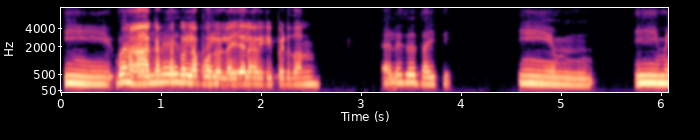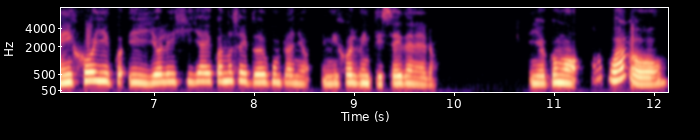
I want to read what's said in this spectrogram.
Y bueno, Ah, acá está es con de la polola, Tahití. ya la vi, perdón. Él es de Tahití. Y, mm, y me dijo, oye, y yo le dije, ya, ¿y cuándo es tu cumpleaños? Y me dijo el 26 de enero. Y yo como, oh, wow,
